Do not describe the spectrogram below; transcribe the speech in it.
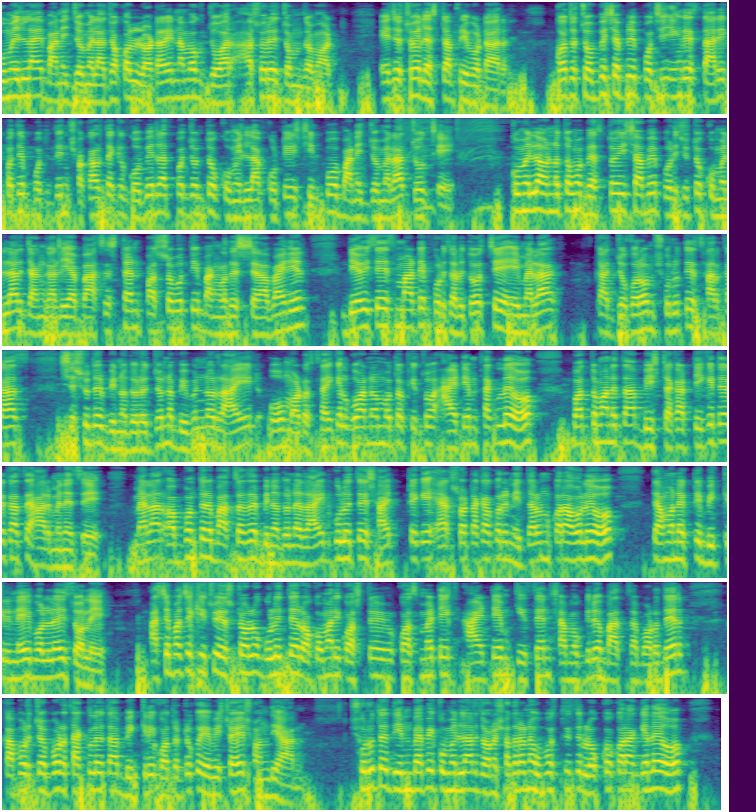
কুমিল্লায় বাণিজ্য মেলা, যখন লটারি নামক জোয়ার আসরে জমজমাট। এই যে সোহেল স্টাফ রিপোর্টার গত চব্বিশ এপ্রিল পঁচিশ ইংরেজ তারিখ হতে প্রতিদিন সকাল থেকে গভীর রাত পর্যন্ত কুমিল্লা কুটির শিল্প বাণিজ্য মেলা চলছে। কুমিল্লা অন্যতম ব্যস্ত হিসাবে পরিচিত কুমিল্লার জাঙ্গালিয়া বাস স্ট্যান্ড পার্শ্ববর্তী বাংলাদেশ সেনাবাহিনীর ডিওসিএস মাঠে পরিচালিত হচ্ছে এই মেলা। কার্যক্রম শুরুতে সার্কাস শিশুদের বিনোদনের জন্য বিভিন্ন রাইড ও মোটরসাইকেল ঘোরানোর মতো কিছু আইটেম থাকলেও বর্তমানে তা বিশ টাকার টিকিটের কাছে হার মেনেছে। মেলার অভ্যন্তরে বাচ্চাদের বিনোদনের রাইডগুলোতে ষাট থেকে একশো টাকা করে নির্ধারণ করা হলেও তেমন একটি বিক্রি নেই বললেই চলে। আশেপাশে কিছু স্টলগুলিতে রকমারি কস্টে কসমেটিক আইটেম, কিচেন সামগ্রী বাচ্চা বড়দের কাপড় চোপড় থাকলেও তা বিক্রি কতটুকু এ বিষয়ে সন্দিহান। শুরুতে দিনব্যাপী কুমিল্লার জনসাধারণের উপস্থিতি লক্ষ্য করা গেলেও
